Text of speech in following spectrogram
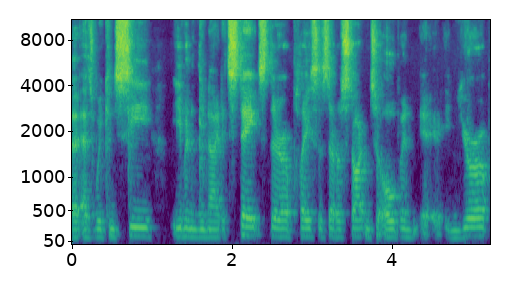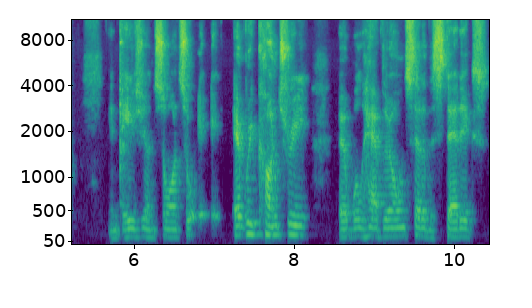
Uh, as we can see, even in the United States, there are places that are starting to open in Europe, in Asia, and so on. So every country uh, will have their own set of aesthetics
